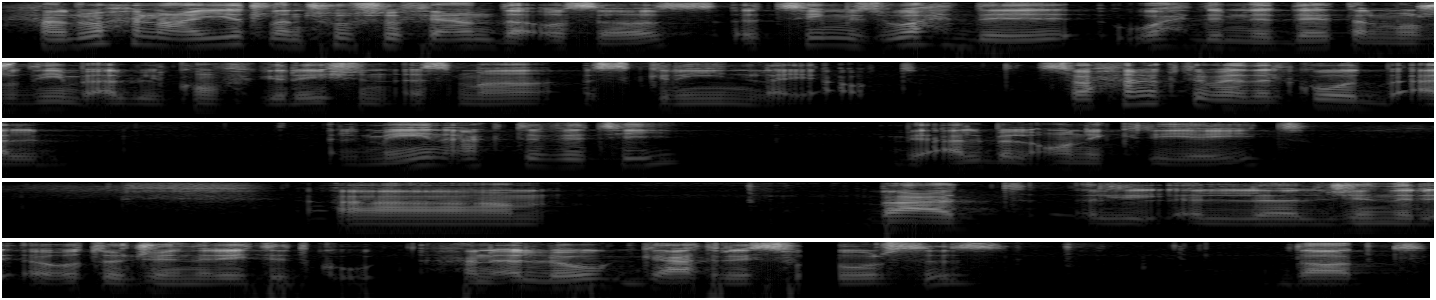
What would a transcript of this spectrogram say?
حنروح نعيط لنشوف شو في عندها قصص. it seems وحدة وحدة من ال data الموجودين بقلب ال configuration اسمها screen layout so حنكتب هذا الكود بقلب ال main activity بقلب ال onCreate بعد الاوتو جنريتد كود هنقول له get resources dot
